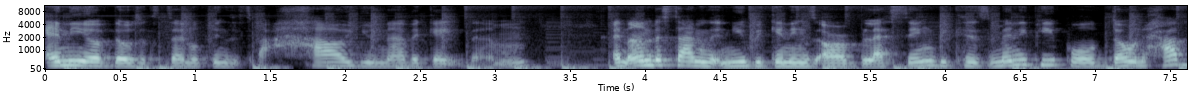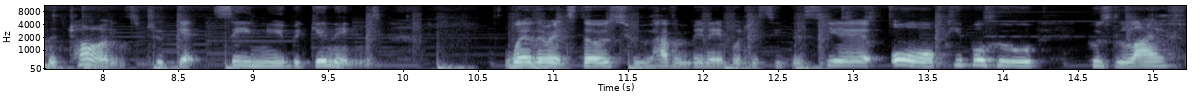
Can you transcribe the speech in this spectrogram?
any of those external things it's about how you navigate them. And understanding that new beginnings are a blessing because many people don't have the chance to get see new beginnings. Whether it's those who haven't been able to see this year or people who whose life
